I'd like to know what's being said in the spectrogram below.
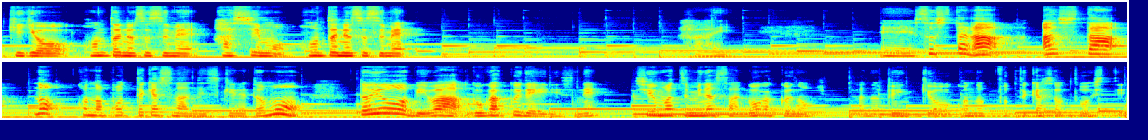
企業本当におすすめ発信も本当におすすめ。はい、えー、そしたら明日のこのポッドキャストなんですけれども土曜日は語学デーですね。週末皆さん語学のあの勉強をこのポッドキャストを通して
